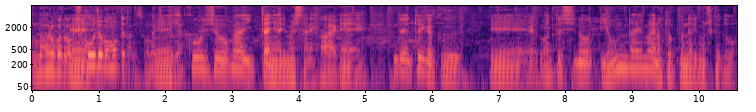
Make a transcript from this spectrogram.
なるほど、ええ飛行場も持ってたんですよね、えーね。飛行場が一体にありましたね。はい。えー。でとにかく、えー私の4代前のトップになりますけど、はい。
